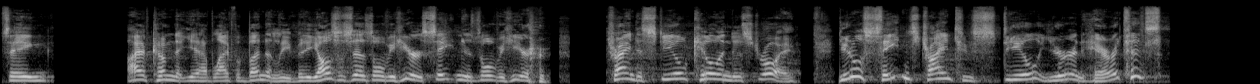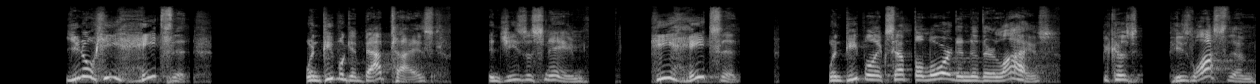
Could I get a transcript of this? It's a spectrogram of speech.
saying, I have come that you have life abundantly. But he also says over here, Satan is over here trying to steal, kill, and destroy. You know Satan's trying to steal your inheritance? You know, he hates it when people get baptized in Jesus' name. He hates it when people accept the Lord into their lives because he's lost them.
